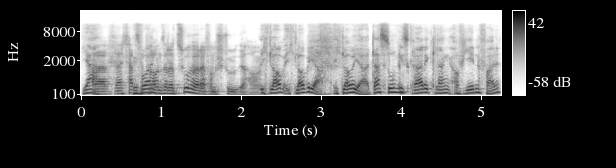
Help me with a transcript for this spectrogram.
Ja. Äh, vielleicht hat es ein paar unserer Zuhörer vom Stuhl gehauen. Ich glaube, ich glaube ja. Ich glaube ja. Das so, wie es gerade klang, auf jeden Fall.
